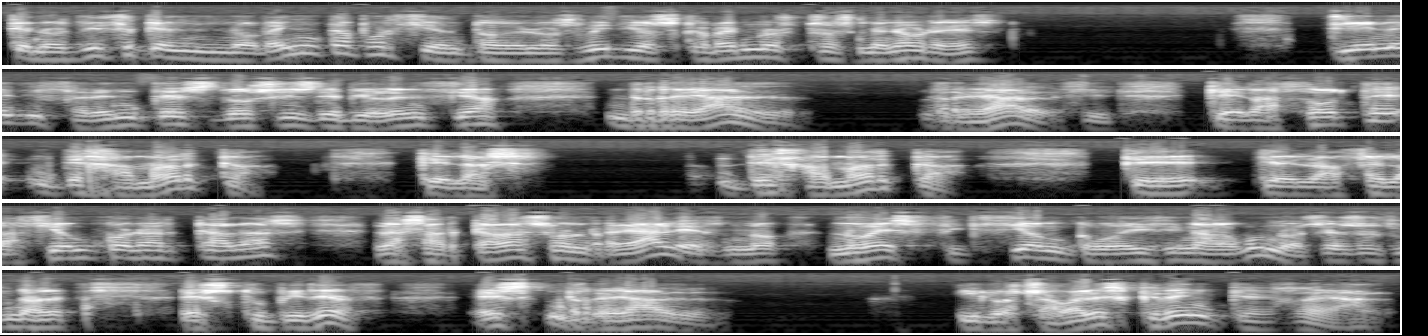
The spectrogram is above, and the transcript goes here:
que nos dice que el 90% de los vídeos que ven nuestros menores tiene diferentes dosis de violencia real real, que el azote deja marca, que las deja marca, que, que, la felación con arcadas, las arcadas son reales, no, no es ficción como dicen algunos, eso es una estupidez, es real. Y los chavales creen que es real.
